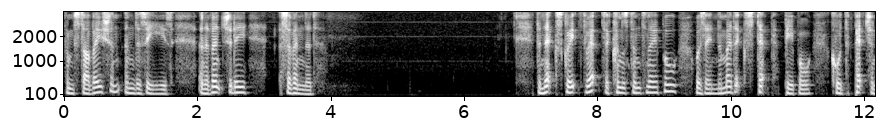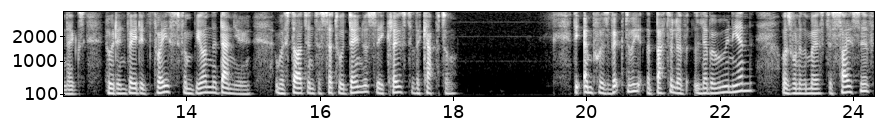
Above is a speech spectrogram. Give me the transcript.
from starvation and disease and eventually surrendered. The next great threat to Constantinople was a nomadic steppe people called the Pechenegs, who had invaded Thrace from beyond the Danube and were starting to settle dangerously close to the capital. The emperor's victory at the Battle of Levounion was one of the most decisive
